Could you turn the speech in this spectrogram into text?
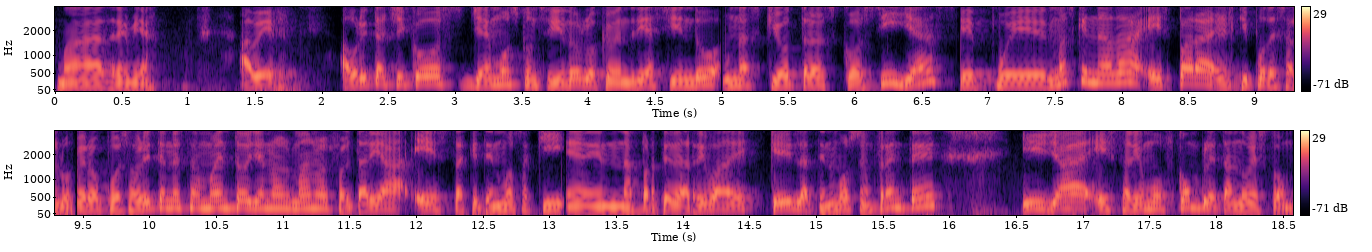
Madre mía. A ver, Ahorita chicos ya hemos conseguido lo que vendría siendo unas que otras cosillas que pues más que nada es para el tipo de salud. Pero pues ahorita en este momento ya nos, más nos faltaría esta que tenemos aquí en la parte de arriba eh, que la tenemos enfrente y ya estaríamos completando esto.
